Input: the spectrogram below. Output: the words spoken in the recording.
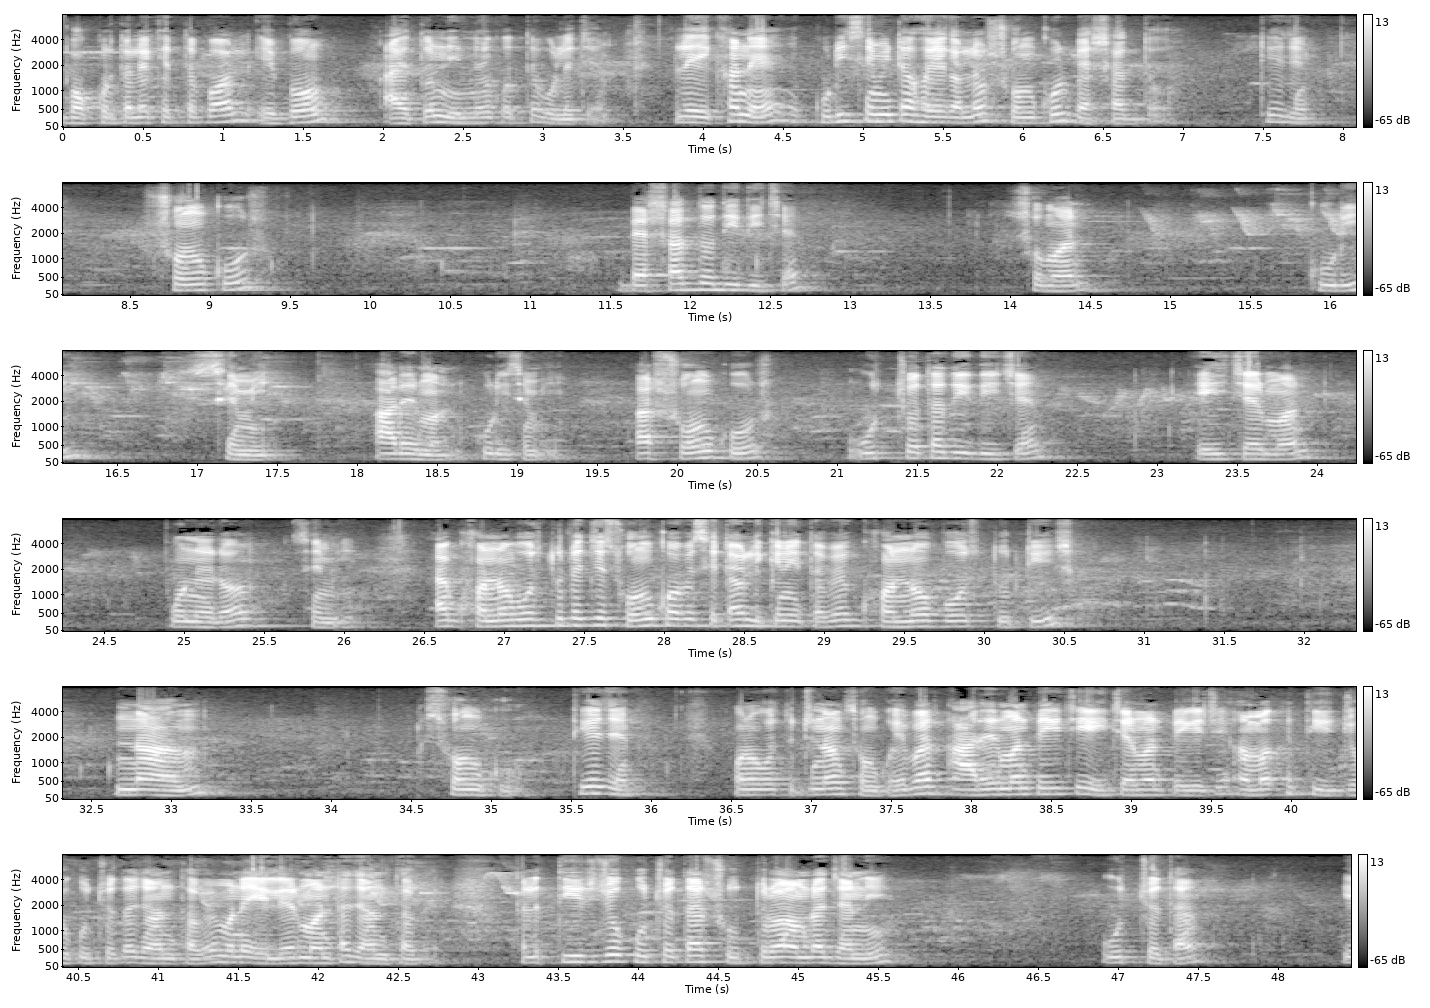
বক্রতলের ক্ষেত্রফল এবং আয়তন নির্ণয় করতে বলেছে। তাহলে এখানে কুড়ি সেমিটা হয়ে গেল শঙ্কুর ব্যাসার্ধ, ঠিক আছে? শঙ্কুর ব্যাসার্ধ দিয়ে দিচ্ছে সমান কুড়ি সেমি আর এর মান কুড়ি সেমি। আর শঙ্কুর উচ্চতা দিয়ে দিয়েছে এইচের মান পনেরো সেমি। আর ঘনবস্তুটার যে শঙ্কু হবে সেটাও লিখে নিতে হবে। ঘনবস্তুটির নাম শঙ্কু, ঠিক আছে? ঘনবস্তুটির নাম শঙ্কু এবার আর এর মান পেয়ে গেছি এইচ এর মান পেয়ে গেছি। আমাকে তির্যক উচ্চতা জানতে হবে মানে এল এর মানটা জানতে হবে। তাহলে তির্যক উচ্চতার সূত্র আমরা জানি উচ্চতা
